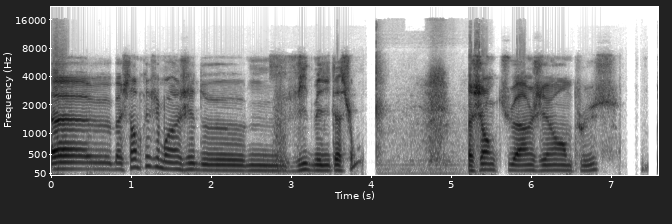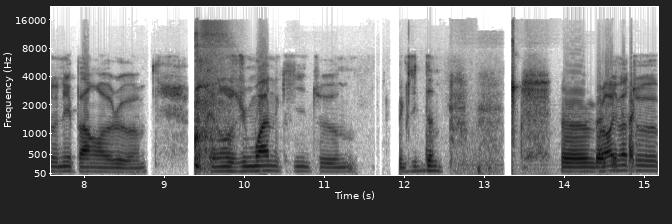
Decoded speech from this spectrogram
Bah, je t'en prie, fais-moi un jet de hum, vie de méditation, sachant que tu as un géant en plus donné par euh, le la présence du moine qui te, te guide. Euh, bah, Alors il va te,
